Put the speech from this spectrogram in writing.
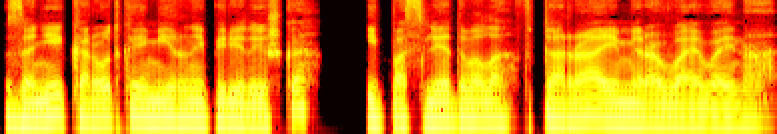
За ней короткая мирная передышка, и последовала Вторая мировая война.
